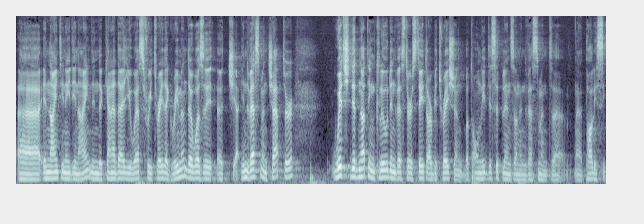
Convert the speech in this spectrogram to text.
uh, in 1989 in the Canada-US Free Trade Agreement. There was a, a ch investment chapter which did not include investor-state arbitration, but only disciplines on investment uh, uh, policy.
